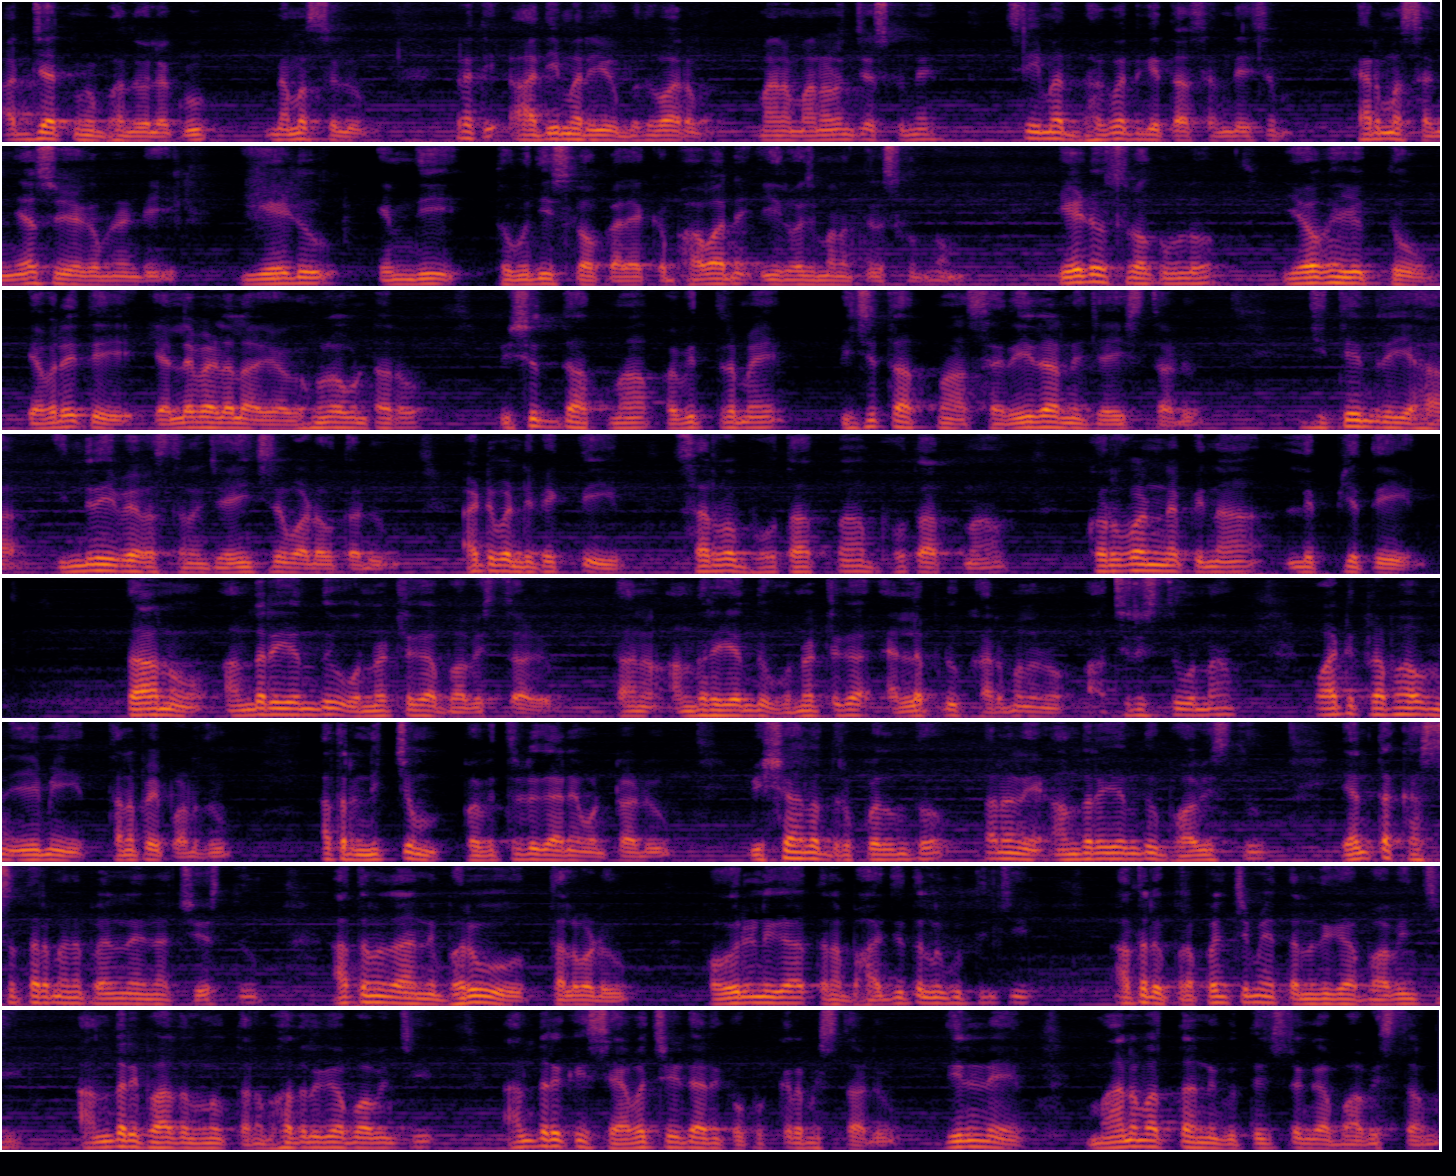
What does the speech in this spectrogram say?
ఆధ్యాత్మిక బంధువులకు నమస్సులు. ప్రతి ఆది మరియు బుధవారం మనం మననం చేసుకునే శ్రీమద్ భగవద్గీత సందేశం కర్మ సన్యాస యోగం నుండి ఏడు ఎనిమిది తొమ్మిది శ్లోకాల యొక్క భావాన్ని ఈరోజు మనం తెలుసుకుందాం. ఏడో శ్లోకంలో యోగయుక్తు ఎవరైతే ఎల్లవేళలా యోగంలో ఉంటారో విశుద్ధాత్మ పవిత్రమే విజితాత్మ శరీరాన్ని జయిస్తాడు. జితేంద్రియ ఇంద్రియ వ్యవస్థను జయించిన వాడవుతాడు. అటువంటి వ్యక్తి సర్వభూతాత్మ భూతాత్మ కుర్వన్నపిన లిప్యతే తాను అందరి యందు ఉన్నట్లుగా భావిస్తాడు. తాను అందరి యందు ఉన్నట్లుగా ఎల్లప్పుడూ కర్మలను ఆచరిస్తూ ఉన్నా వాటి ప్రభావం ఏమీ తనపై పడదు. అతను నిత్యం పవిత్రుడిగానే ఉంటాడు. విశాల దృక్పథంతో తనని అందరి యందు భావిస్తూ ఎంత కష్టతరమైన పనినైనా చేస్తూ అతను దాన్ని బరువు తలవడు. పౌరునిగా తన బాధ్యతలను గుర్తించి అతడు ప్రపంచమే తనదిగా భావించి అందరి బాధలను తన బాధలుగా భావించి అందరికీ సేవ చేయడానికి ఉపక్రమిస్తాడు. దీనినే మానవత్వాన్ని గుర్తించడంగా భావిస్తాం.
